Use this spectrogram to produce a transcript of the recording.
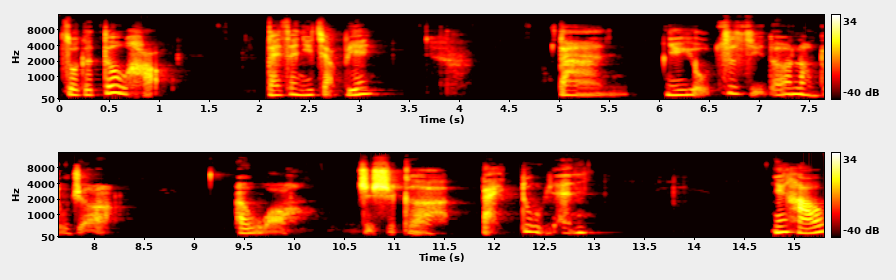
做个逗号，待在你脚边。但你有自己的朗读者，而我只是个摆渡人。您好，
